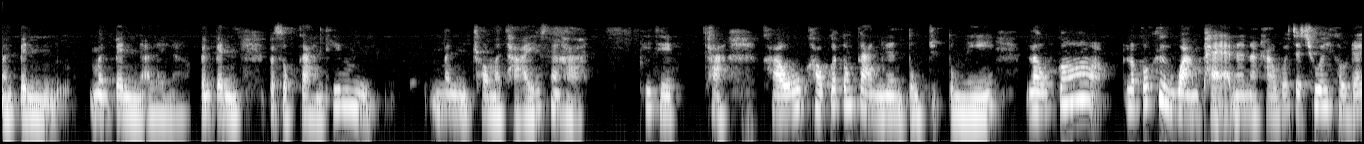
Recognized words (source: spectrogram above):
มันเป็นมันเป็นอะไรนะเป็นเป็นประสบการณ์ที่มัน traumatize นะคะพี่ทิพย์ค่ะเขาเขาก็ต้องการเงินตรงจุดตรงนี้แล้วก็แล้วก็คือวางแผนนะคะ ว่าจะช่วยเขาได้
